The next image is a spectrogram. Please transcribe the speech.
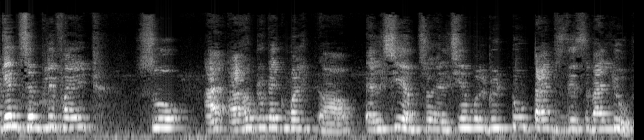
again simplify it so I, I have to take multi, uh, LCM. So LCM will be 2 times this value.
